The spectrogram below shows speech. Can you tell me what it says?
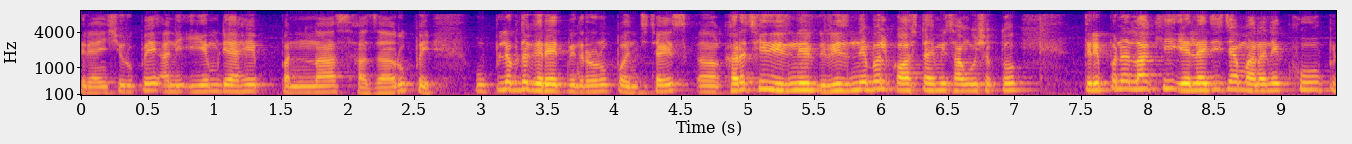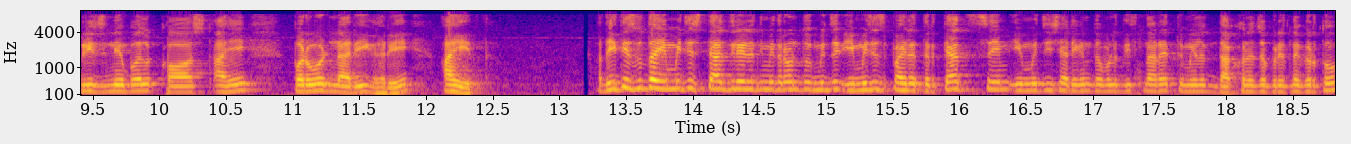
त्र्याऐंशी रुपये आणि ई एम डी आहे पन्नास हजार रुपये. उपलब्ध घरे आहेत मित्रांनो पंचेचाळीस. खरंच ही रिजने रिजनेबल कॉस्ट आहे मी सांगू शकतो. त्रेपन्न लाख ही एल आय जीच्या मानाने खूप रिजनेबल कॉस्ट आहे परवडणारी घरे आहेत. आता इथे सुद्धा इमेजेस त्याच दिलेले आहेत मित्रांनो. तुम्ही जर इमेजेस पाहिले तर त्याच सेम इमेजेस या ठिकाणी तुम्हाला दिसणार आहे तुम्ही दाखवण्याचा प्रयत्न करतो.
